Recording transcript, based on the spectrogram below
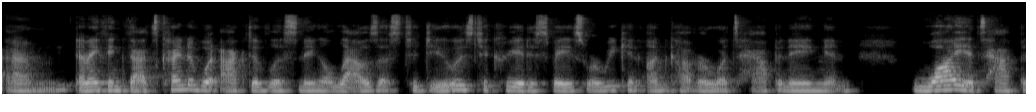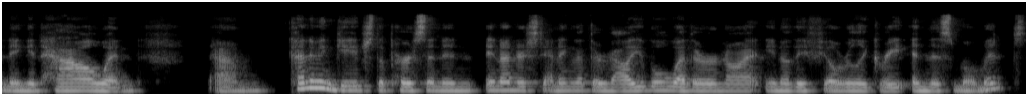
Um, and I think that's kind of what active listening allows us to do is to create a space where we can uncover what's happening and why it's happening and how and um, kind of engage the person in in understanding that they're valuable, whether or not you know they feel really great in this moment.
